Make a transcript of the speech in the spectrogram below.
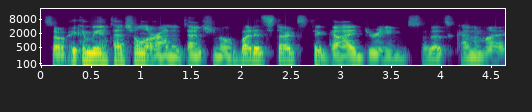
So it can be intentional or unintentional, but it starts to guide dreams. So that's kind of my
